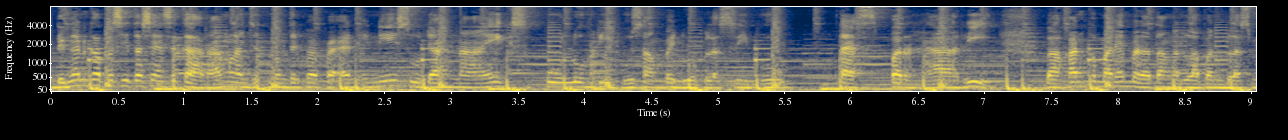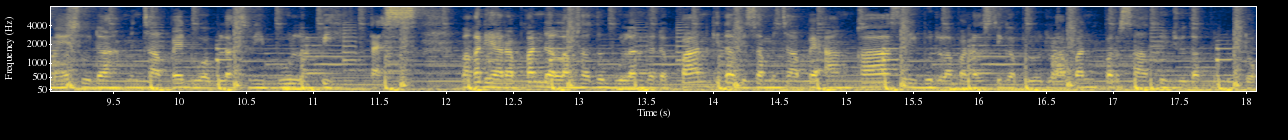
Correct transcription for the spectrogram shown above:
Dengan kapasitas yang sekarang, lanjut Menteri PPN ini sudah naik 10.000 sampai 12.000 tes per hari. Bahkan kemarin pada tanggal 18 Mei sudah mencapai 12.000 lebih tes. Maka diharapkan dalam satu bulan ke depan kita bisa mencapai angka 1838 per 1 juta penduduk.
